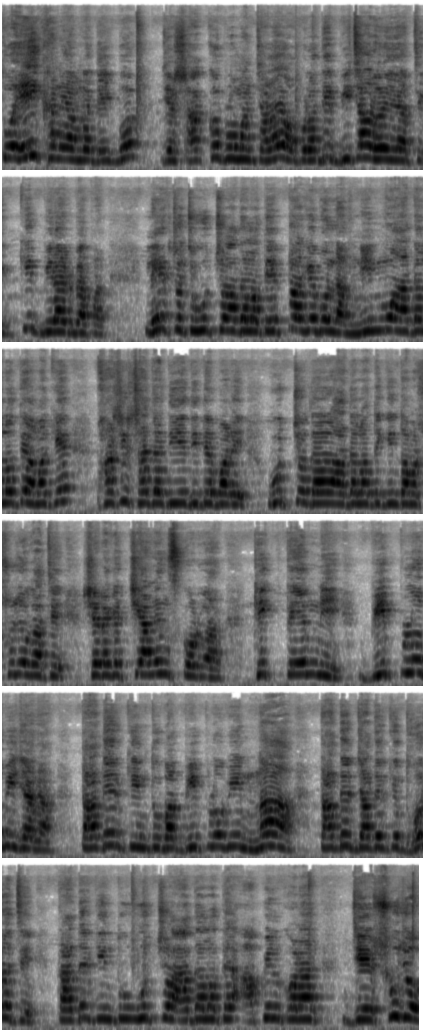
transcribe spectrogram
তো এইখানে আমরা দেখব যে সাক্ষ্য প্রমাণ ছাড়াই অপরাধীর বিচার হয়ে যাচ্ছে। কি বিরাট ব্যাপার। নেক্সট হচ্ছে উচ্চ আদালতে, একটু আগে বললাম, নিম্ন আদালতে আমাকে ফাঁসির সাজা দিয়ে দিতে পারে। উচ্চ আদালতে কিন্তু আমার সুযোগ আছে, সেটাকে চ্যালেঞ্জ করবার। ঠিক তেমনি বিপ্লবী যারা, তাদের কিন্তু বা বিপ্লবী না, তাদের যাদেরকে ধরেছে, তাদের কিন্তু উচ্চ আদালতে আপিল করার যে সুযোগ,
